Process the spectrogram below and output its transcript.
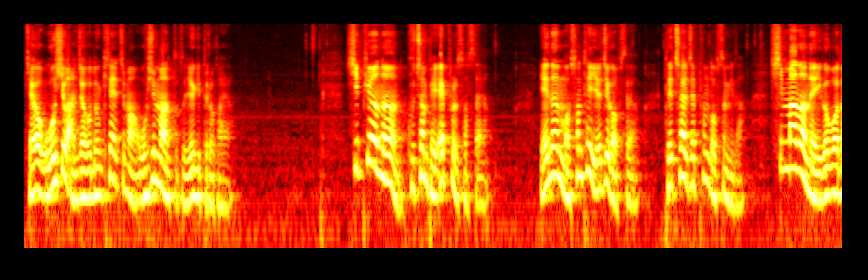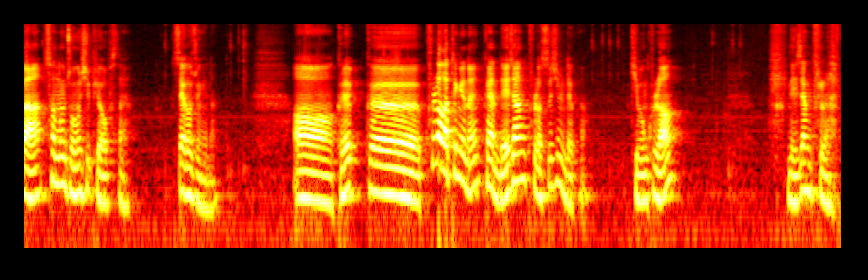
제가 50 안 적어놓긴 했지만 50만원대도 여기 들어가요. CPU는 9100F를 썼어요 얘는 뭐 선택 여지가 없어요. 대체할 제품도 없습니다. 10만원에 이거보다 성능 좋은 CPU 없어요. 새거 중에는. 어 그래 그 쿨러 같은 경우는 그냥 내장 쿨러 쓰시면 되고요. 기본 쿨러? 내장 쿨러란다.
